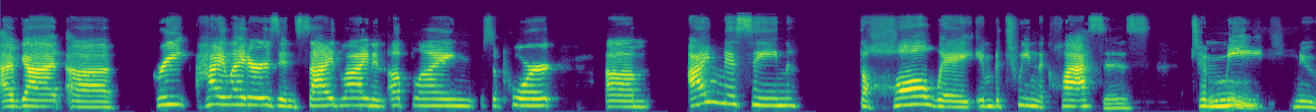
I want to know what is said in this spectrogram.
I've got uh, great highlighters in sideline and upline support. Um, I'm missing the hallway in between the classes to Ooh. meet new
